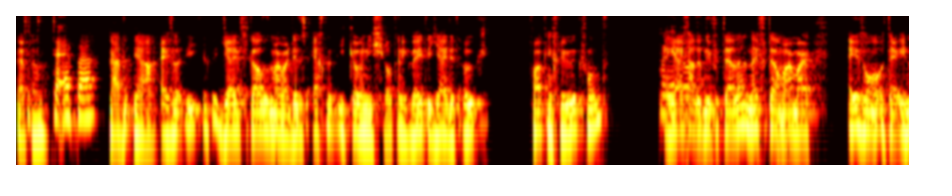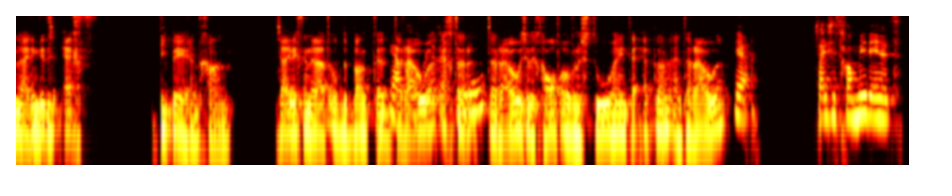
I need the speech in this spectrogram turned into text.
te, Appen. te appen. Nou, ja, even, jij vertelt het maar, maar dit is echt een iconisch shot. En ik weet dat jij dit ook fucking gruwelijk vond. Maar en jij gaat het nu vertellen. Nee, vertel maar. Maar even ter inleiding, dit is echt typerend gewoon. Zij ligt inderdaad op de bank te, Ja, te rouwen. Echt te, te rouwen. Ze ligt half over een stoel heen te appen en te rouwen. Ja. Zij zit gewoon midden in het...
